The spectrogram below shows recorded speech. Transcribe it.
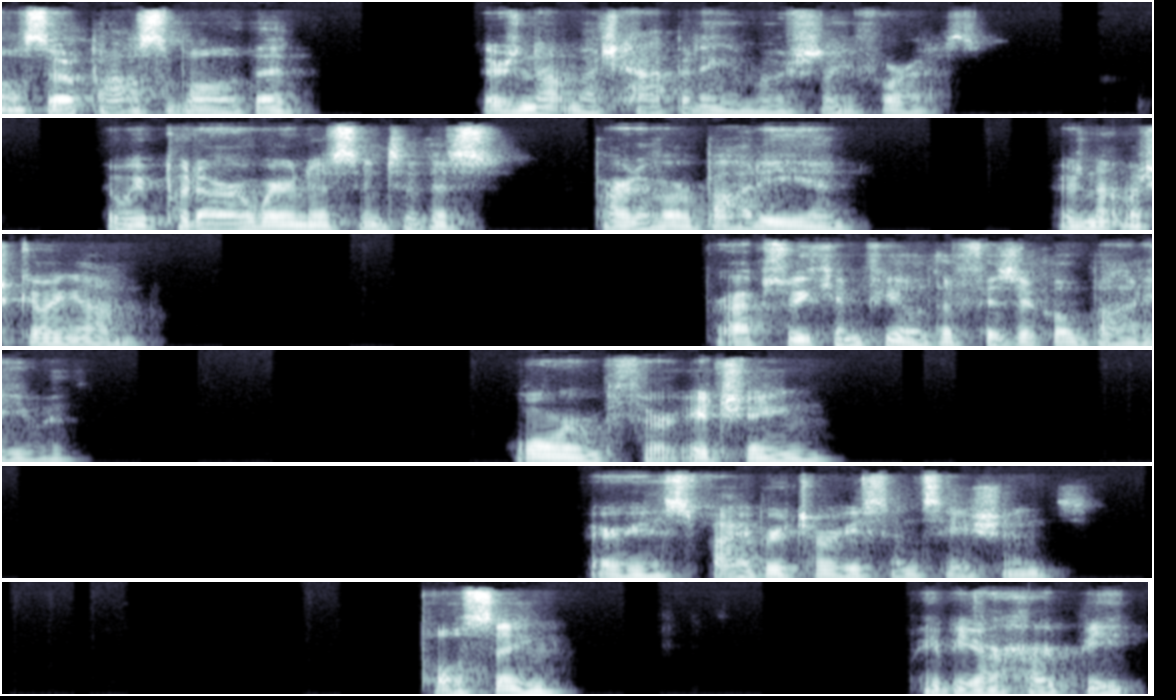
Also possible that there's not much happening emotionally for us, that we put our awareness into this part of our body and there's not much going on. Perhaps we can feel the physical body with warmth or itching, various vibratory sensations, pulsing, maybe our heartbeat.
